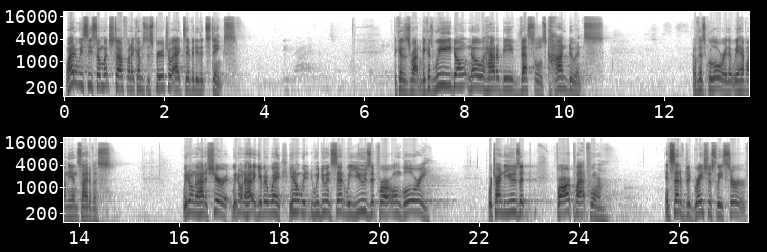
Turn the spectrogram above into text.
Why do we see so much stuff when it comes to spiritual activity that stinks? Because it's rotten. Because we don't know how to be vessels, conduits of this glory that we have on the inside of us. We don't know how to share it. We don't know how to give it away. You know we, we do instead? We use it for our own glory. We're trying to use it for our platform instead of to graciously serve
